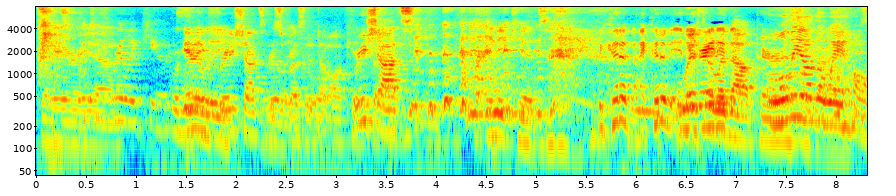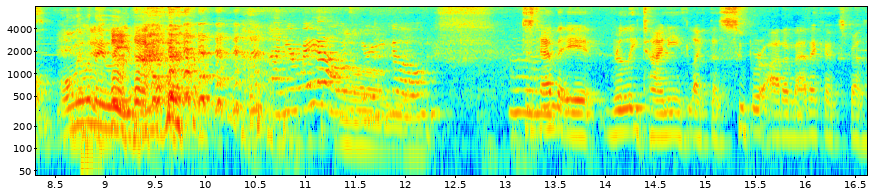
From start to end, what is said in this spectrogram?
play area. Which is really cute. We're getting Really, free shots of really espresso to all kids. Free shots for any kids, We could have, I could have integrated with or without parents. Only on the way home. Only when they leave. On your way out, Oh, here you go. Just have mm-hmm. a really tiny, like the super automatic expre-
